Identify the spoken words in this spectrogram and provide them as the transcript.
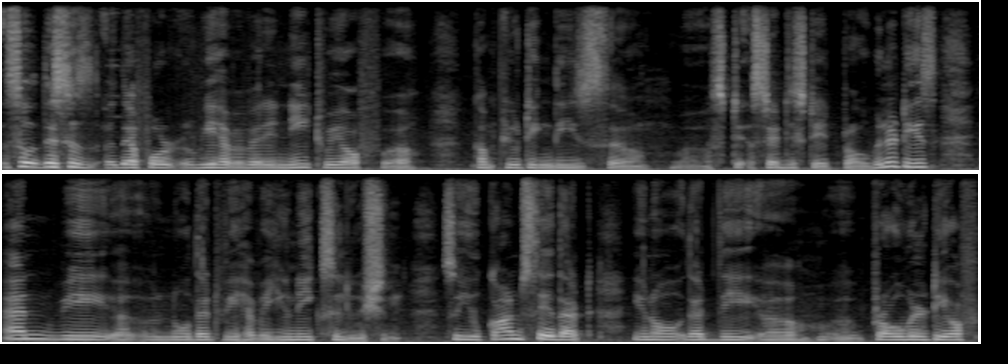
so this is therefore, we have a very neat way of uh, computing these uh, st steady state probabilities and we uh, know that we have a unique solution. So, you can't say that you know that the uh, uh, probability of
